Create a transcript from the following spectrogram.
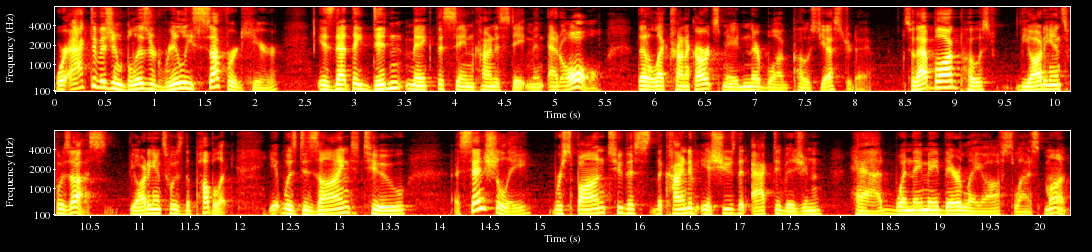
Where Activision Blizzard really suffered here is that they didn't make the same kind of statement at all that Electronic Arts made in their blog post yesterday. So that blog post, the audience was us. The audience was the public. It was designed to essentially respond to this the kind of issues that Activision had when they made their layoffs last month.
